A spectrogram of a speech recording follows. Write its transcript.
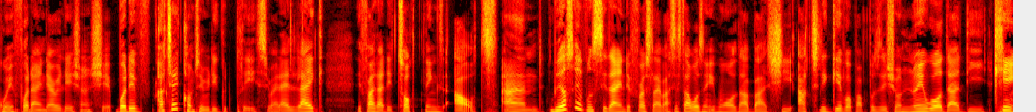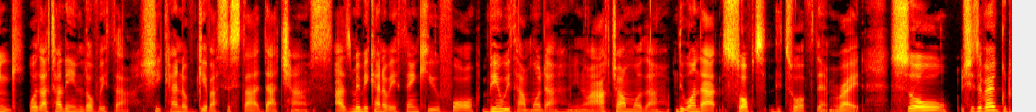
going further in their relationship. But they've actually come to a really good place, right? I like the fact that they talked things out. And we also even see that in the first life, her sister wasn't even all that bad. She actually gave up her position, knowing well that the king was actually in love with her. She kind of gave her sister that chance as maybe kind of a thank you for being with her mother, you know, her actual mother, the one that swapped the two of them, right? So she's a very good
